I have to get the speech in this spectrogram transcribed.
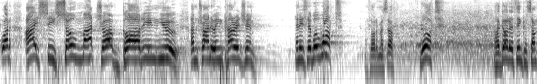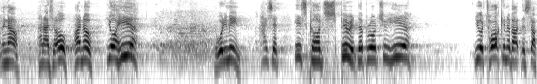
what, I see so much of God in you. I'm trying to encourage him. And he said, Well, what? I thought to myself, What? I got to think of something now. And I said, Oh, I know. You're here. what do you mean? I said, It's God's Spirit that brought you here. You're talking about this stuff.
